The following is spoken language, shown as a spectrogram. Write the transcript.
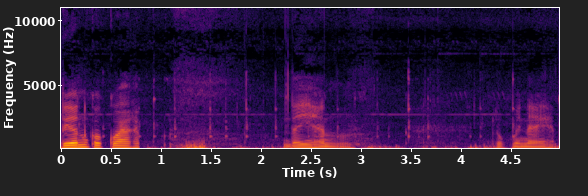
เดือนกว่าๆครับ ได้หันลูกไม้นายครับ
